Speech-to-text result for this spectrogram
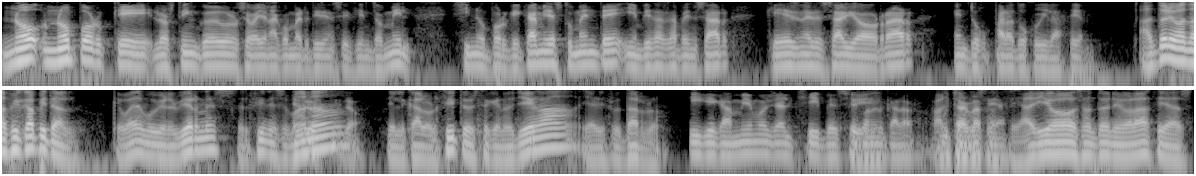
no, no porque los 5 euros se vayan a convertir en 600 mil, sino porque cambias tu mente y empiezas a pensar que es necesario ahorrar en tu, para tu jubilación. Antonio Bandafil Capital, que vaya muy bien el viernes, el fin de semana, el calorcito este que nos llega y a disfrutarlo. Y que cambiemos ya el chip ese con el calor. Muchas gracias. Adiós, Antonio, gracias.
